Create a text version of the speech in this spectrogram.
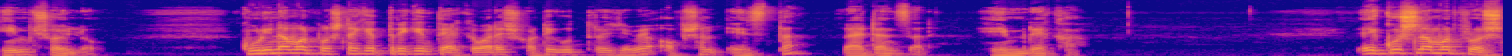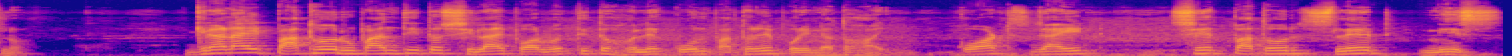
হিমশৈল। কুড়ি নম্বর প্রশ্নের ক্ষেত্রে কিন্তু একেবারে সঠিক উত্তর হয়ে যাবে option is the right answer হিমরেখা। একুশ নম্বর প্রশ্ন, গ্রানাইট পাথর রূপান্তরিত শিলায় পরিবর্তিত হলে কোন পাথরে পরিণত হয়? কোয়ার্টজাইট শ্বেত পাথর, স্লেট, নিস।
